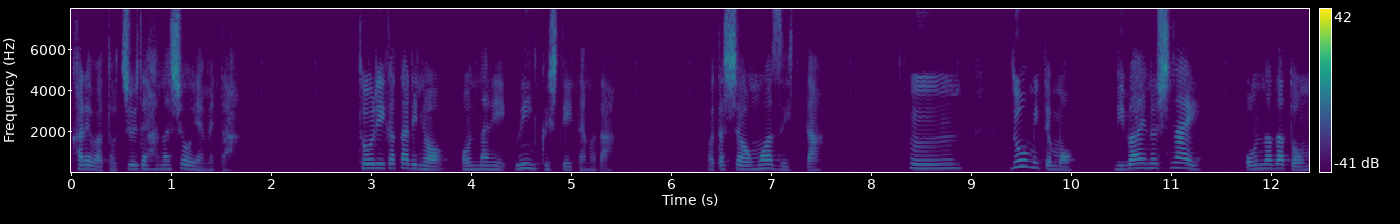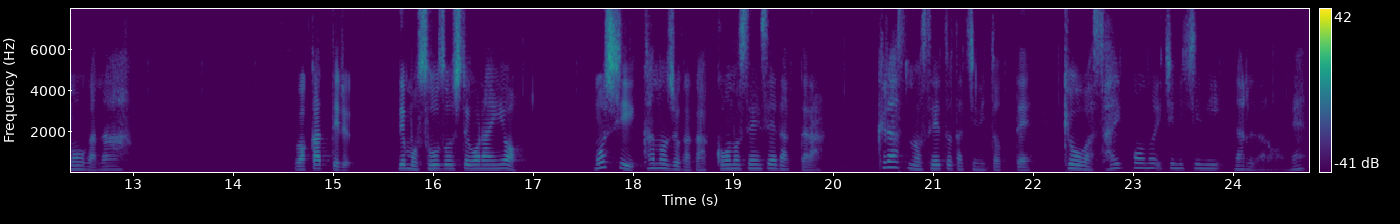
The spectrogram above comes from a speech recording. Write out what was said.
彼は途中で話をやめた。通りがかりの女にウインクしていたのだ。私は思わず言った。ふーん、どう見ても見栄えのしない女だと思うがな。わかってる。でも想像してごらんよ。もし彼女が学校の先生だったら、クラスの生徒たちにとって今日は最高の一日になるだろうね。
